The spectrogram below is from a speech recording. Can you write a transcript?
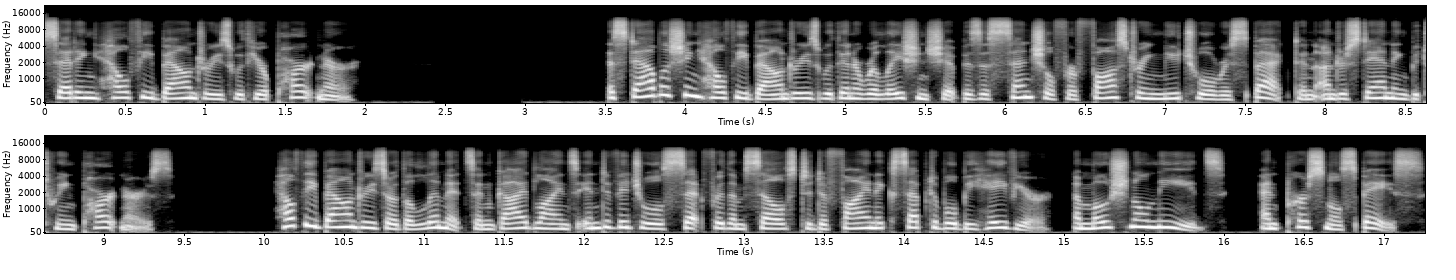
Setting healthy boundaries with your partner. Establishing healthy boundaries within a relationship is essential for fostering mutual respect and understanding between partners. Healthy boundaries are the limits and guidelines individuals set for themselves to define acceptable behavior, emotional needs, and personal space.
